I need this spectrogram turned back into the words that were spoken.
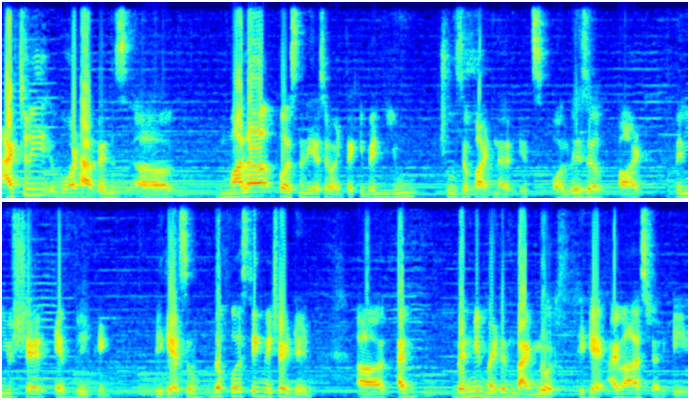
Actually, what happens, uh, मला पर्सनली असं वाटतं की when you choose a partner it's always a part when you share everything ठीक आहे so the first thing which I did I when we met in Bangalore ठीक आहे आय आस्ट हर की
